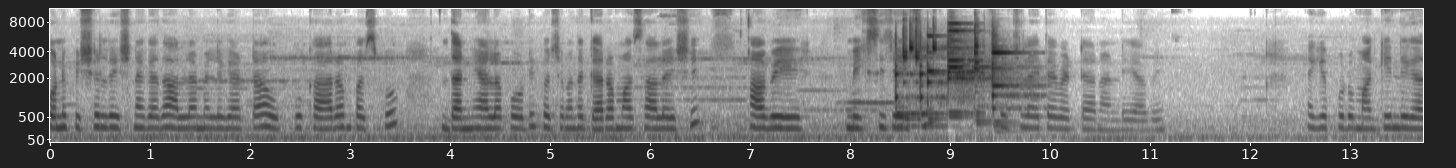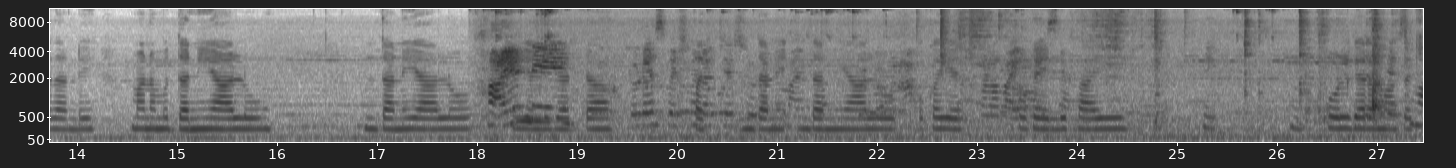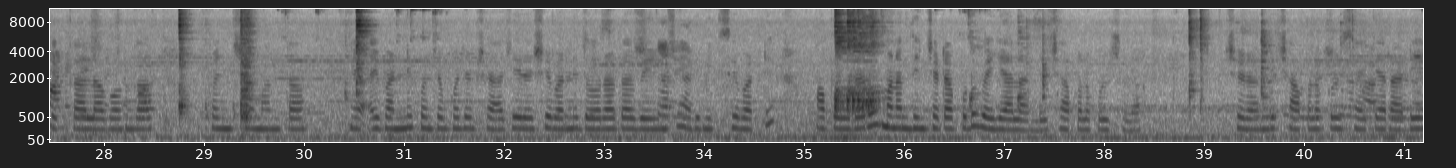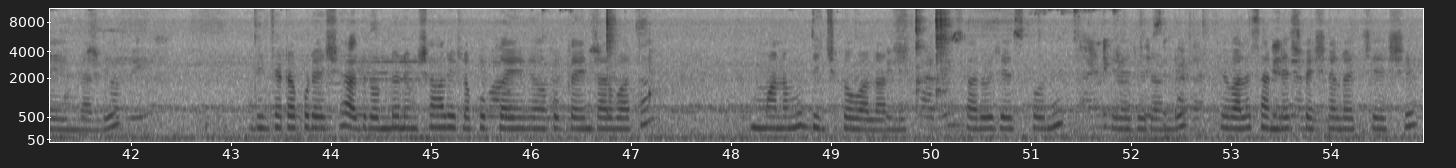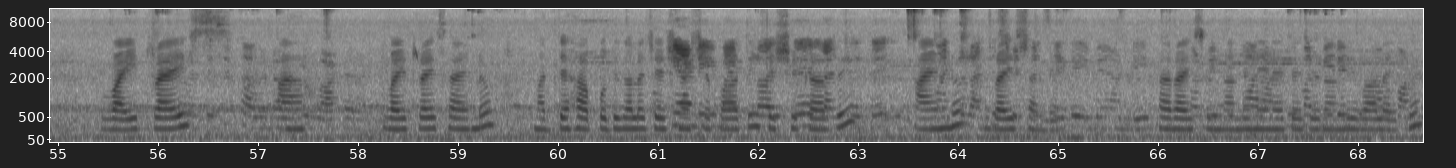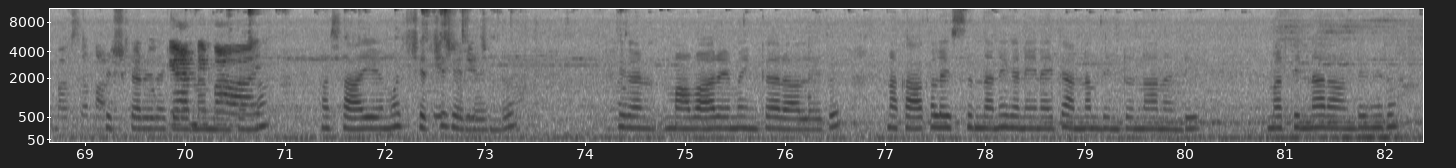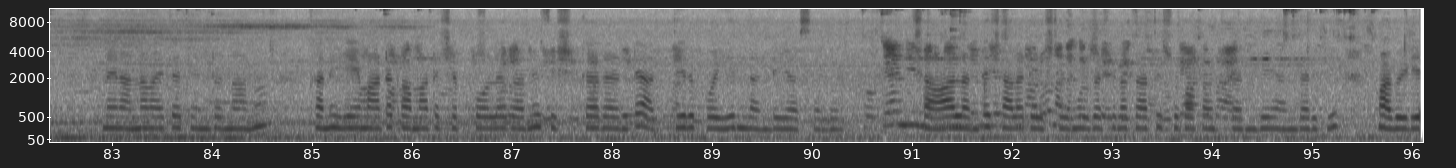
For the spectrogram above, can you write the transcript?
కొన్ని ఫిష్లు తీసిన కదా అల్లం ఎల్లిగడ్డ ఉప్పు కారం పసుపు ధనియాల పొడి కొంచెం అంత గరం మసాలా వేసి అవి మిక్సీ చేసి ఫ్రిడ్జ్లో అయితే పెట్టానండి అవి. ఇప్పుడు మగ్గింది కదండి. మనము ధనియాలు ధనియాలు ఎల్లిగడ్డ పచ్చి ధని ధనియాలు ఒక ఒక ఎల్లిపాయ హోల్ గరం మసాలా చెక్క లవంగ కొంచెం అంతా ఇవన్నీ కొంచెం కొంచెం షాజీ వేసి ఇవన్నీ దూరగా వేయించి అది మిక్సీ పట్టి ఆ పౌడరు మనం దించేటప్పుడు వేయాలండి చేపల పులుసులో. చూడండి చేపల పులుసు అయితే రెడీ అయిందండి. దించేటప్పుడు వేసి అది రెండు నిమిషాలు ఇట్లా కుక్ అయిన కుక్ అయిన తర్వాత మనము దించుకోవాలండి. సర్వ్ చేసుకొని ఇలా చూడండి. ఇవాళ సండే స్పెషల్ వచ్చేసి white rice white rice and మధ్య పొద్దుగాల చేసిన chapati fish curry and rice అండి. రైస్ ఉందండి. నేనైతే చూడండి ఇవాళ అయితే ఫిష్ కర్రీ దగ్గర అన్నం మా సాయి ఏమో చర్చికి వెళ్ళిండు. ఇక మా వారేమో ఇంకా రాలేదు. నాకు ఆకలి వేస్తుందని ఇక నేనైతే అన్నం తింటున్నానండి. మరి తిన్నారా అండి మీరు? నేను అన్నం అయితే తింటున్నాను. కానీ ఏ మాట కా మాట చెప్పుకోలే కానీ ఫిష్ కర్రీ అంటే అద్దిరిపోయిందండి అసలు. చాలా అంటే చాలా టేస్టీ. మూడు దశల కార్తీ శుభాకాంక్షలు అండి అందరికీ. మా వీడియో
